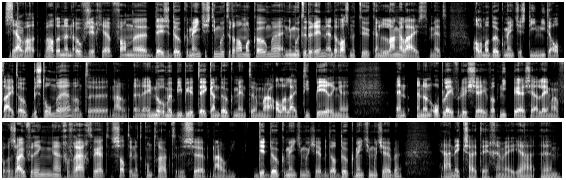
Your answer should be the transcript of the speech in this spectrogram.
Ja, we, we, hadden een overzichtje van deze documentjes, die moeten er allemaal komen. En die moeten erin. En er was natuurlijk een lange lijst met allemaal documentjes die niet altijd ook bestonden. Hè? Want nou, een enorme bibliotheek aan documenten, maar allerlei typeringen en, en een opleverdossier wat niet per se alleen maar voor een zuivering uh, gevraagd werd, zat in het contract. Dus uh, nou, dit documentje moet je hebben, dat documentje moet je hebben. Ja, en ik zei tegen hem, ja, um,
